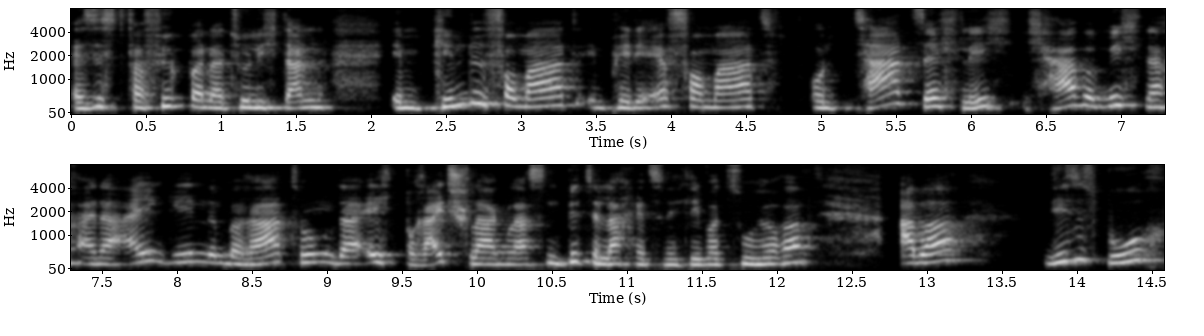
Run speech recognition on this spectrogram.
Es ist verfügbar natürlich dann im Kindle-Format, im PDF-Format. Und tatsächlich, ich habe mich nach einer eingehenden Beratung da echt breitschlagen lassen. Bitte lach jetzt nicht, lieber Zuhörer. Aber dieses Buch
